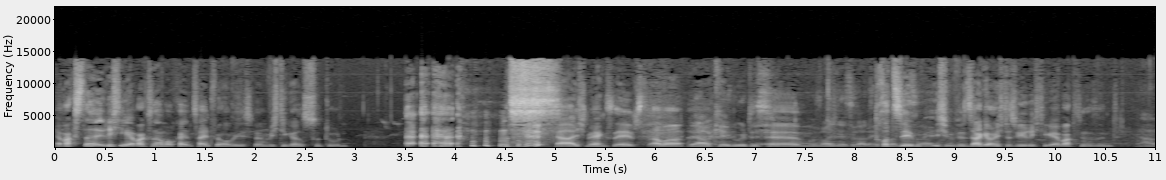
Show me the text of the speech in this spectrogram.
Erwachsene, richtige Erwachsene haben auch keine Zeit für Hobbys, wir haben Wichtigeres zu tun. ja, ich merke selbst, aber Ja, okay, gut. Ich Ähm, wollte jetzt gerade trotzdem, ich sage ja auch nicht, dass wir richtige Erwachsene sind. Ja,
